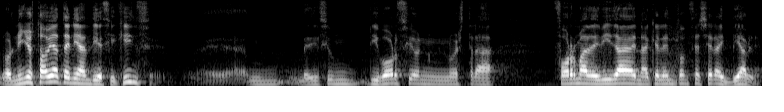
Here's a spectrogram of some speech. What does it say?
Los niños todavía tenían 10 y 15. Eh, me dice un divorcio en nuestra forma de vida en aquel entonces era inviable.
